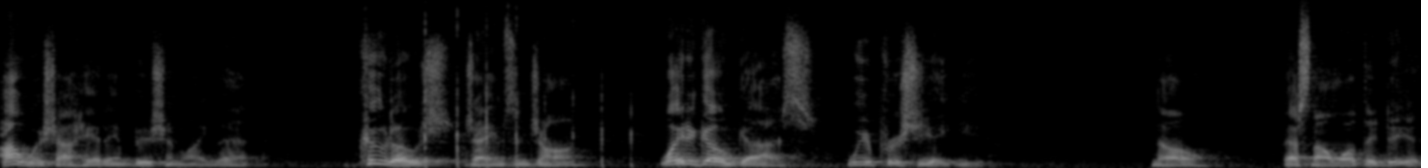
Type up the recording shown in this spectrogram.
I wish I had ambition like that. Kudos, James and John. Way to go, guys. We appreciate you. No, that's not what they did.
